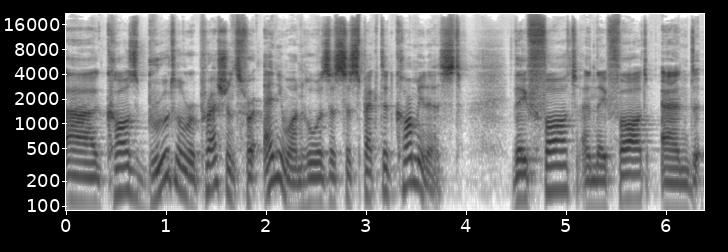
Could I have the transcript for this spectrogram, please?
uh, caused brutal repressions for anyone who was a suspected communist. They fought and they fought, and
